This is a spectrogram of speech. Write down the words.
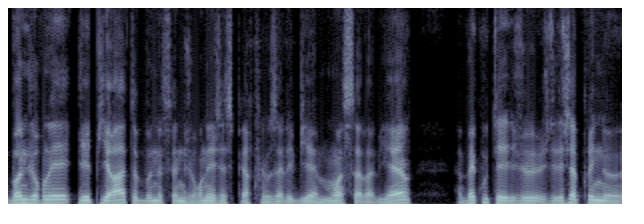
Bonne journée les pirates, bonne fin de journée, j'espère que vous allez bien, moi ça va bien. Eh ben écoutez, j'ai déjà pris une,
